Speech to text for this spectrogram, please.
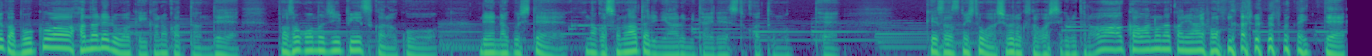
ていうか僕は離れるわけいかなかったんでパソコンの GPS からこう連絡してなんかその辺りにあるみたいですとかと思って警察の人がしばらく探してくれたらああ川の中に iPhone があるとか言って。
